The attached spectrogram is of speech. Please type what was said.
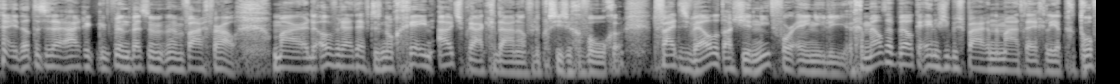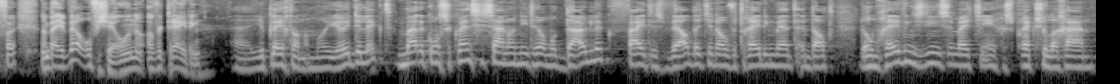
Nee, dat is eigenlijk, ik vind het best een, een, vaag verhaal. Maar de overheid heeft dus nog geen uitspraak gedaan over de precieze gevolgen. Het feit is wel dat als je niet voor 1 juli gemeld hebt welke energiebesparende maatregelen je hebt getroffen, dan ben je wel officieel een overtreding. Uh, je pleegt dan een milieudelict. Maar de consequenties zijn nog niet helemaal duidelijk. Feit is wel dat je een overtreding bent en dat de omgevingsdiensten met je in gesprek zullen gaan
